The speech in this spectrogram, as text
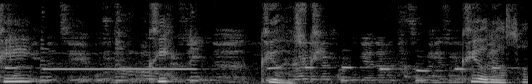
귀, 귀, 귀 어디 갔어? 귀 어디 갔어?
